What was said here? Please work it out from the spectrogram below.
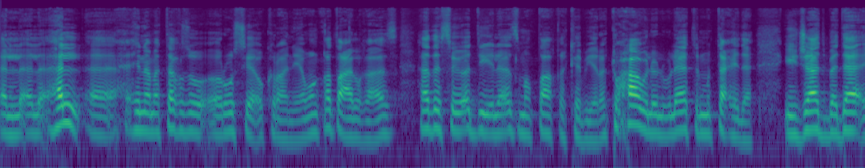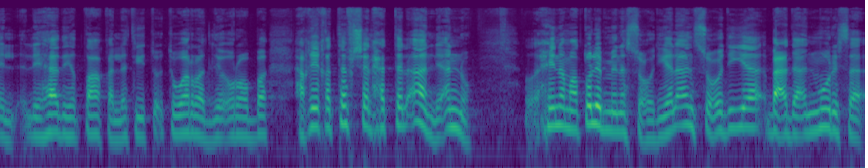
هل آه، حينما تغزو روسيا أوكرانيا وانقطع الغاز هذا سيؤدي إلى أزمة طاقة كبيرة، تحاول الولايات المتحدة إيجاد بدائل لهذه الطاقة التي تورد لأوروبا، حقيقة تفشل حتى الآن لأنه حينما طلب من السعودية، الآن السعودية بعد أن مورس ال-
